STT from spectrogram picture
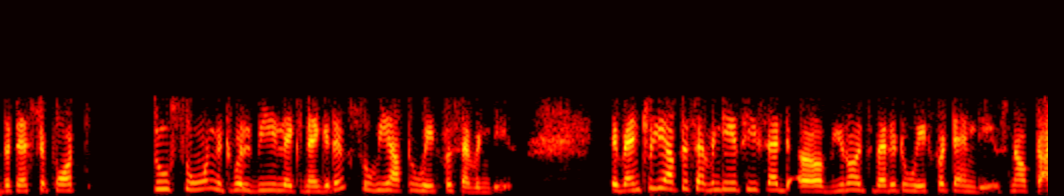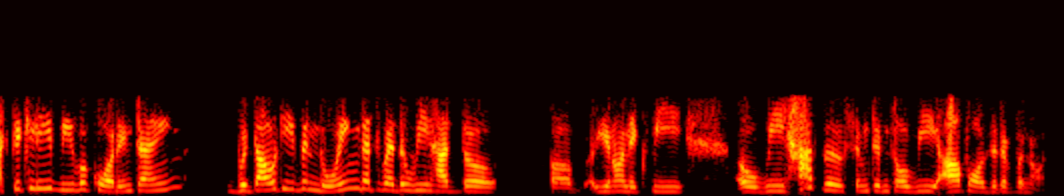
the test report too soon, it will be like negative. So we have to wait for seven days. Eventually, after seven days, he said, uh, you know, it's better to wait for 10 days. Now, practically, we were quarantined without even knowing that whether we had the, uh, you know, like we, uh, we have the symptoms or we are positive or not.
